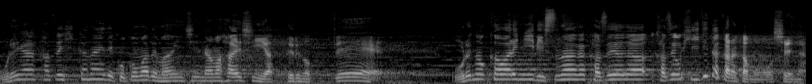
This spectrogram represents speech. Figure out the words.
俺が風邪ひかないでここまで毎日生配信やってるのって俺の代わりにリスナーが風邪が風邪をひいてたからかもしれない。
